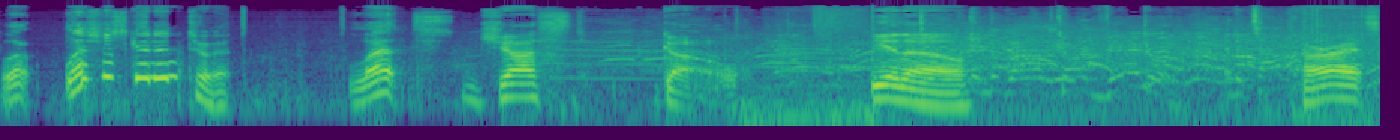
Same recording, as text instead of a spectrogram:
Let, let's just get into it. Let's just go. You know. All right.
